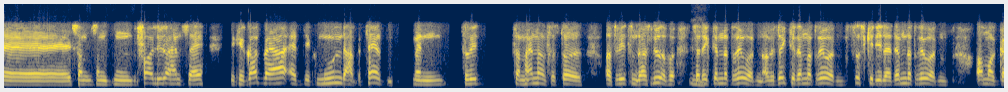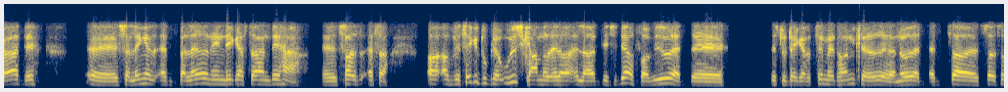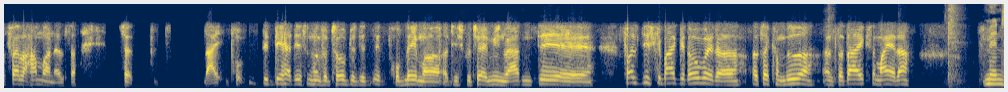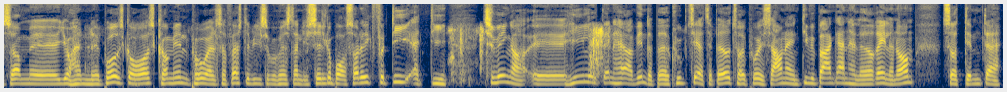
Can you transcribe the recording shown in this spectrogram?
Øh, som, som den forrige lytter, han sagde, det kan godt være, at det er kommunen, der har betalt dem, men så vidt som han har forstået, og så vidt som det også lyder på, mm. så er det ikke dem, der driver den. Og hvis ikke det er dem, der driver den, så skal de lade dem, der driver den, om at gøre det, øh, så længe at balladen egentlig ikke er større end det her. Øh, så, altså, og, og hvis ikke du bliver udskammet, eller, eller decideret for at vide, at øh, hvis du dækker dig til med et håndklæde eller noget, at, at så, så, så falder hammeren altså. Så nej, det, det her det er simpelthen for tåbeligt. Det er et problem at, at diskutere i min verden. Det, øh, folk de skal bare get over it og, og så komme videre. Altså, der er ikke så meget der. Men som øh, Johan Bådskov også kom ind på, altså første viceborgmesteren i Silkeborg, så er det ikke fordi, at de tvinger øh, hele den her vinterbadeklub til at tage badetøj på i saunaen. De vil bare gerne have lavet reglerne om, så dem, der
